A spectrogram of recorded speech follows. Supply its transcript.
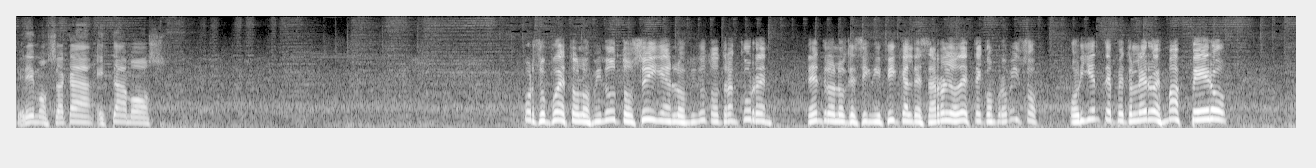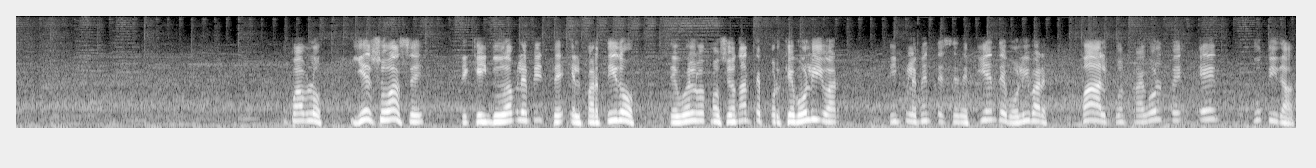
Veremos acá. Estamos. Por supuesto, los minutos siguen, los minutos transcurren dentro de lo que significa el desarrollo de este compromiso. Oriente Petrolero es más, pero Pablo, y eso hace de que indudablemente el partido se vuelva emocionante porque Bolívar simplemente se defiende, Bolívar va al contragolpe en profundidad.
